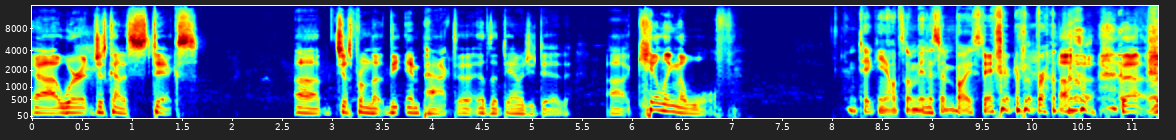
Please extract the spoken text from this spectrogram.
uh, where it just kind of sticks, uh, just from the the impact uh, of the damage you did, uh, killing the wolf. And taking out some innocent bystander in the process. that uh,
